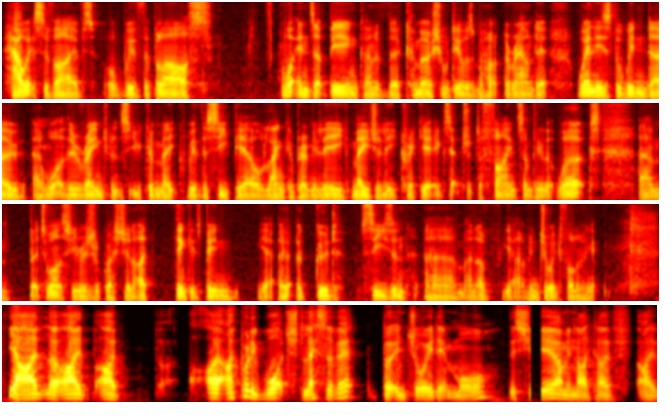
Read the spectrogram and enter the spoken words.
how it survives or with the blast what ends up being kind of the commercial deals around it. When is the window, and what are the arrangements that you can make with the CPL, Lanka Premier League, Major League Cricket, etc., to find something that works. Um, but to answer your original question, I think it's been yeah a, a good season, um, and I've yeah I've enjoyed following it. Yeah, I look, I I I I've probably watched less of it but enjoyed it more this year. I mean, like I've I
